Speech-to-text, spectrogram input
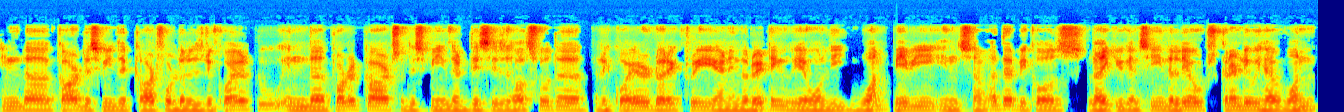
in the card. This means the card folder is required two in the product card. So this means that this is also the required directory and in the ratings we have only one maybe in some other because like you can see in the layouts. Currently we have one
